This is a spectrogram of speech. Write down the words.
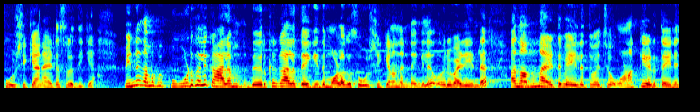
സൂക്ഷിക്കാനായിട്ട് ശ്രദ്ധിക്കുക. പിന്നെ നമുക്ക് കൂടുതൽ കാലം ദീർഘകാലത്തേക്ക് ഇത് മുളക് സൂക്ഷിക്കണം എന്നുണ്ടെങ്കിൽ ഒരു വഴിയുണ്ട്. അത് നന്നായിട്ട് വെയിലത്ത് വെച്ച് ഉണക്കിയെടുത്തതിന്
